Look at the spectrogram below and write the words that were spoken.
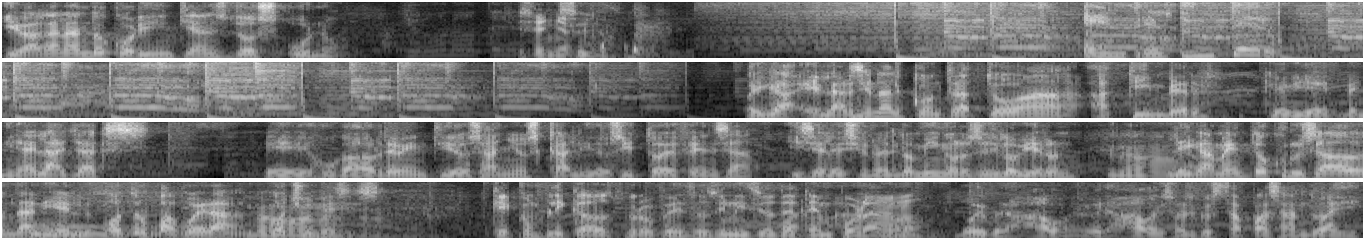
Y va ganando Corinthians 2-1. Sí, señor. Sí. Entre el tintero. Oiga, el Arsenal contrató a, a Timber, que venía del Ajax, eh, jugador de 22 años, calidosito defensa, y se lesionó el domingo. No sé si lo vieron. No. Ligamento cruzado, don Daniel. Uh, otro para afuera, no, ocho no, meses. Qué complicados, profe, esos inicios de temporada, ¿no? Muy bravo, muy bravo. Eso algo está pasando ahí.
